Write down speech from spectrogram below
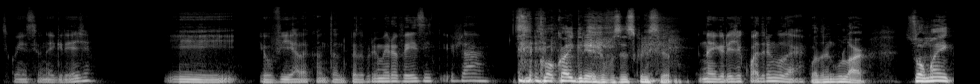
se conheceu na igreja. E eu vi ela cantando pela primeira vez e eu já. qual, qual igreja vocês se conheceram? Na igreja quadrangular. Quadrangular. Sua mãe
